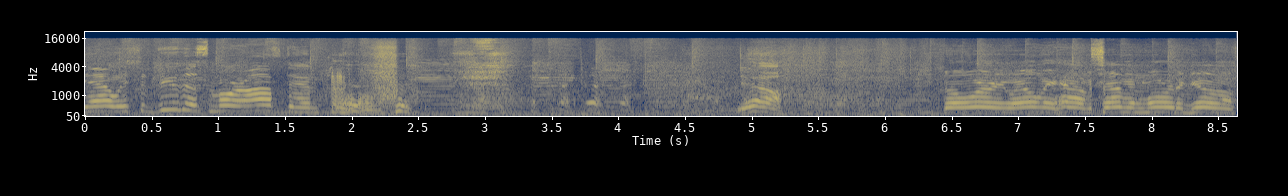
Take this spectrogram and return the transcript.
Yeah, we should do this more often. yeah. Don't worry, we only have seven more to go.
